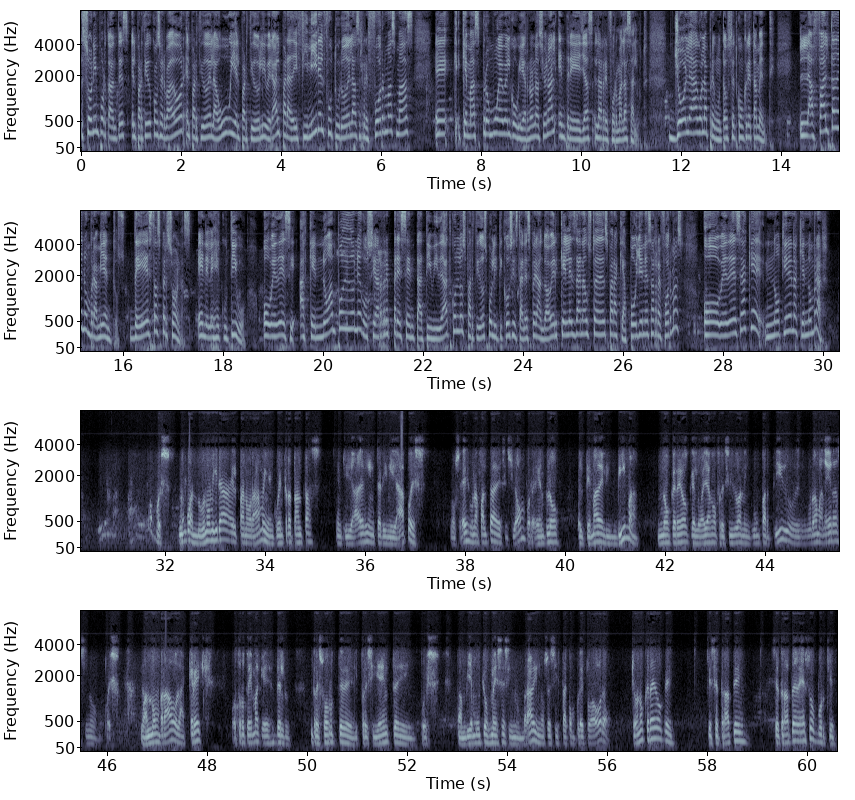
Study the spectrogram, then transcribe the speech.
son importantes el Partido Conservador, el Partido de la U y el Partido Liberal para definir el futuro de las reformas más eh, que, que más promueve el gobierno nacional, entre ellas la reforma a la salud. Yo le hago la pregunta a usted concretamente. ¿La falta de nombramientos de estas personas en el Ejecutivo obedece a que no han podido negociar representatividad con los partidos políticos y están esperando a ver qué les dan a ustedes para que apoyen esas reformas? ¿O obedece a que no tienen a quién nombrar? No, Pues cuando uno mira el panorama y encuentra tantas entidades de interinidad, pues no sé, es una falta de decisión. Por ejemplo, el tema del INVIMA, no creo que lo hayan ofrecido a ningún partido de ninguna manera, sino pues lo han nombrado la CREC, otro tema que es del resorte del presidente y pues también muchos meses sin nombrar y no sé si está completo ahora. Yo no creo que, que se trate se trate de eso porque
